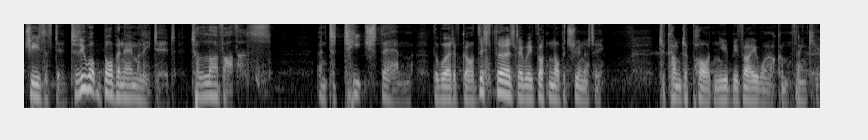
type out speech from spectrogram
Jesus did, to do what Bob and Emily did, to love others and to teach them the Word of God. This Thursday, we've got an opportunity. To come to pod, and you'd be very welcome. Thank you.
